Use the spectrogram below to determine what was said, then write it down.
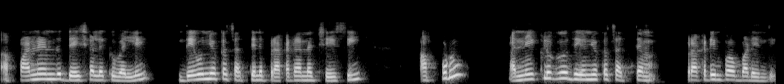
ఆ పన్నెండు దేశాలకు వెళ్ళి దేవుని యొక్క సత్యాన్ని ప్రకటన చేసి అప్పుడు అనేకులకు దేవుని యొక్క సత్యం ప్రకటింపబడింది.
